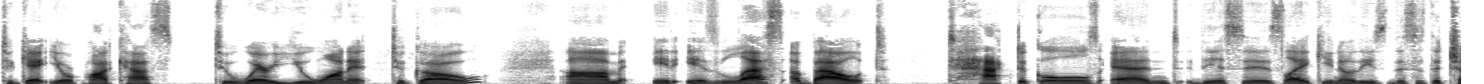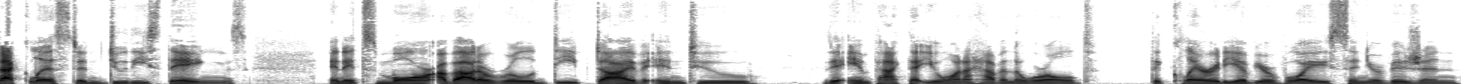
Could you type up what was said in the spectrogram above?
to get your podcast to where you want it to go. Um, it is less about tacticals and this is like you know these this is the checklist and do these things and it's more about a real deep dive into the impact that you want to have in the world the clarity of your voice and your vision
